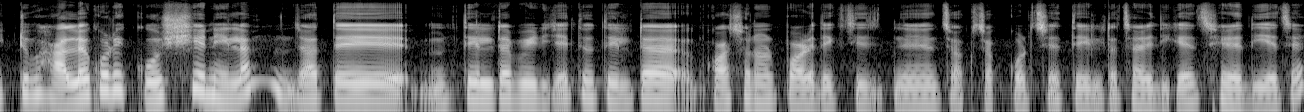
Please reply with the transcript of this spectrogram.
একটু ভালো করে কষিয়ে নিলাম, যাতে তেলটা বেরিয়ে যায়। তো তেলটা কষানোর পরে দেখছি চকচক করছে, তেলটা চারিদিকে ছেড়ে দিয়েছে।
